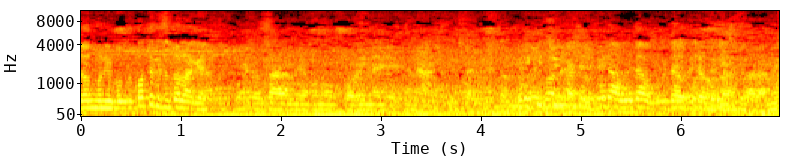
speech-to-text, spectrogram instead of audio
জন্ম নিবন্ধন কত কিছু তো লাগে স্যার আমি এখনও করি নাই এখানে স্যার আমি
